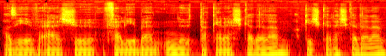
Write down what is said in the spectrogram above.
az év első felében nőtt a kereskedelem, a kiskereskedelem,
